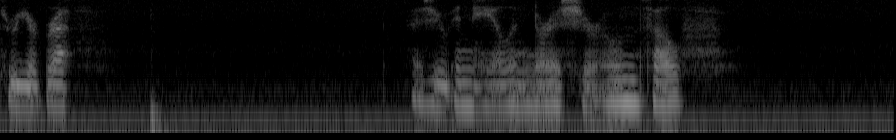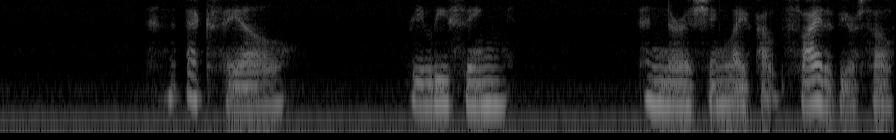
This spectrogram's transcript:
through your breath. As you inhale and nourish your own self, and exhale, releasing and nourishing life outside of yourself.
